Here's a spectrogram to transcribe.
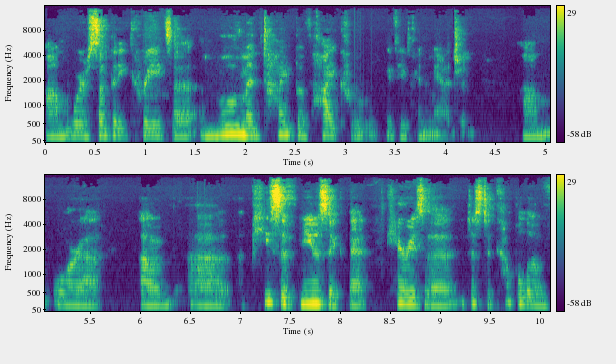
um, where somebody creates a, a, movement type of haiku, if you can imagine, um, or a, a, a, piece of music that carries a just a couple of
